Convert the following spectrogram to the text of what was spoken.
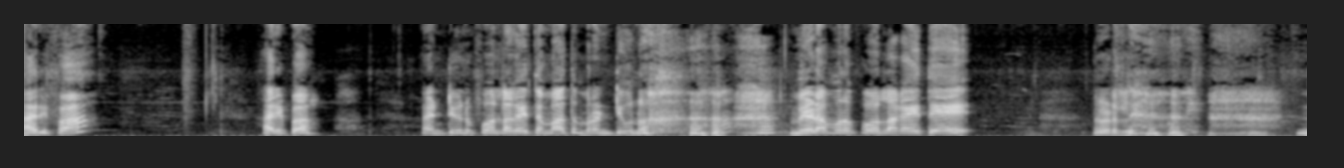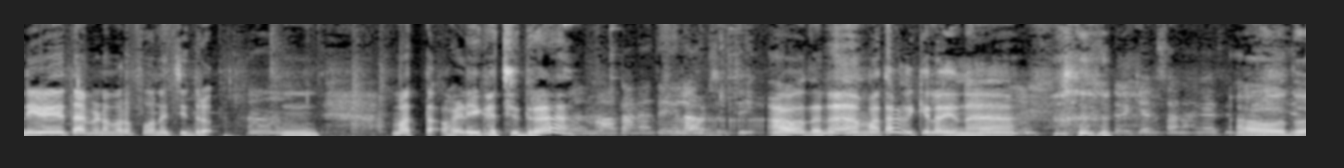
ಹರಿಫಾ? ಹರಿಫಾ? ಅಂಟಿವ್ನ ಫೋನ್ ಲಗೈತೆ ಮಾತಂಬ್ರ ಅಂಟಿವ್ನು. ಮೇಡಮ್ನ ಫೋನ್ ಲಗೈತೆ. ನೋಡ್ರಿ. ನೀವೇತಾ ಮೇಡಮ್ ಅವರು ಫೋನ್ ಹಚ್ಚಿದ್ರು ಹ್ಞೂ ಮತ್ತು ಹಳ್ಳಿಗೆ ಹಚ್ಚಿದ್ರ? ಹೌದನ? ಮಾತಾಡ್ಬೇಕಿಲ್ಲ ನೀನು? ಹೌದು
